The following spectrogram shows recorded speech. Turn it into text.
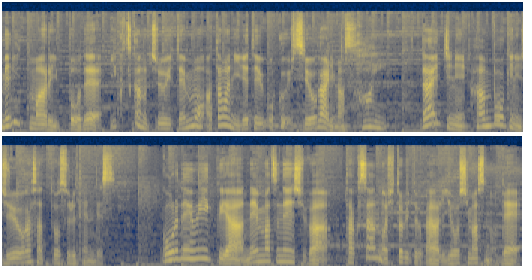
メリットもある一方でいくつかの注意点も頭に入れておく必要がありますはい。第一に繁忙期に需要が殺到する点ですゴールデンウィークや年末年始はたくさんの人々が利用しますので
